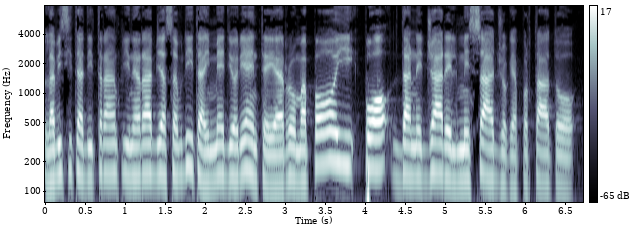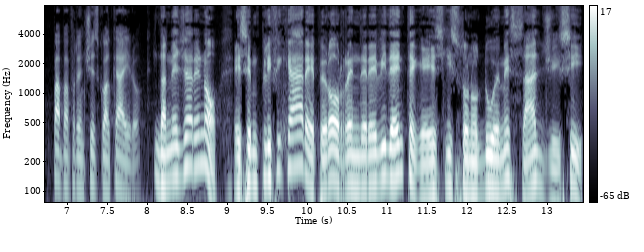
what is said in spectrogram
La visita di Trump in Arabia Saudita, in Medio Oriente e a Roma poi può danneggiare il messaggio che ha portato Papa Francesco al Cairo? Danneggiare no, esemplificare però rendere evidente che esistono due messaggi. Sì,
